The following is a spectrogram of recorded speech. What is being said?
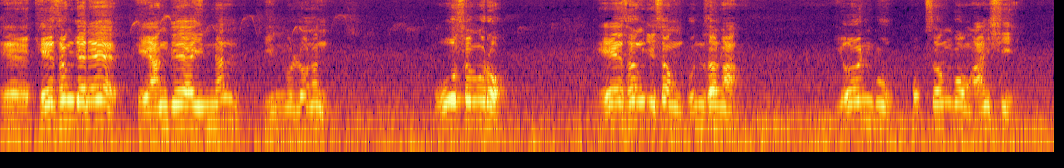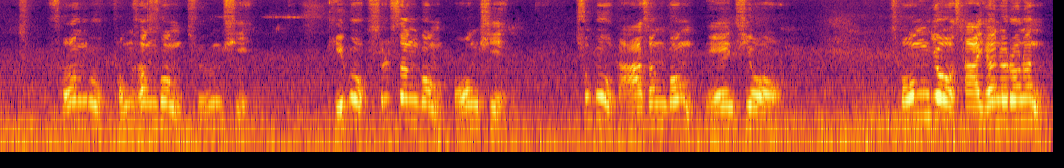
에, 대성전에 배양되어 있는 인물로는 오성으로 대성지성 문선왕, 연구 복성공 안씨, 성국 동성공 정씨, 기국 술성공 봉씨, 추구 가성공 낸시오, 송조 사현으로는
